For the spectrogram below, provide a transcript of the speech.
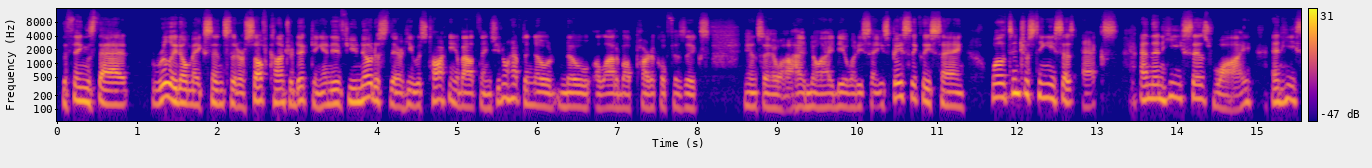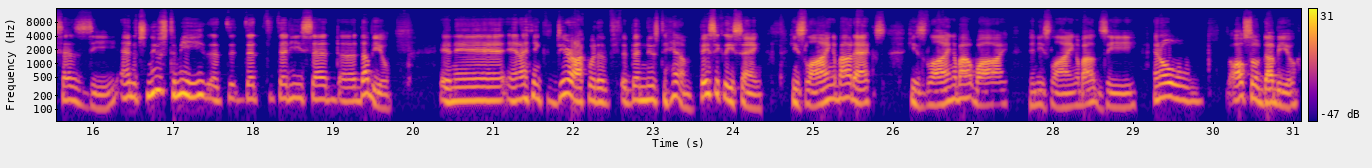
the things that really don't make sense that are self-contradicting. And if you notice there, he was talking about things. You don't have to know know a lot about particle physics and say, well, I had no idea what he's saying. He's basically saying, well, it's interesting he says X, and then he says Y, and he says Z, and it's news to me that that, that he said uh, W. And, and I think Dirac would have been news to him. Basically saying he's lying about X, he's lying about Y, and he's lying about Z, and oh, also W.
